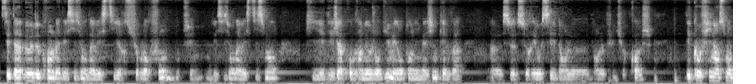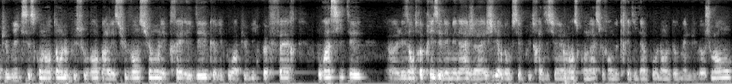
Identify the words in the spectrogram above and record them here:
C'est à eux de prendre la décision d'investir sur leurs fonds. C'est une décision d'investissement qui est déjà programmée aujourd'hui, mais dont on imagine qu'elle va euh, se, rehausser dans le, dans le futur proche. Des cofinancements publics, c'est ce qu'on entend le plus souvent par les subventions, les prêts aidés que les pouvoirs publics peuvent faire pour inciter euh, les entreprises et les ménages à agir. Donc c'est plus traditionnellement ce qu'on a sous forme de crédit d'impôt dans le domaine du logement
